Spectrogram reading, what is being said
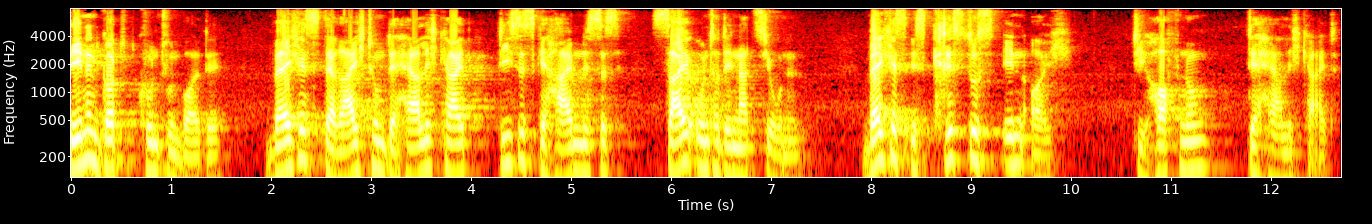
Denen Gott kundtun wollte, welches der Reichtum der Herrlichkeit dieses Geheimnisses sei unter den Nationen. Welches ist Christus in euch, die Hoffnung der Herrlichkeit,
